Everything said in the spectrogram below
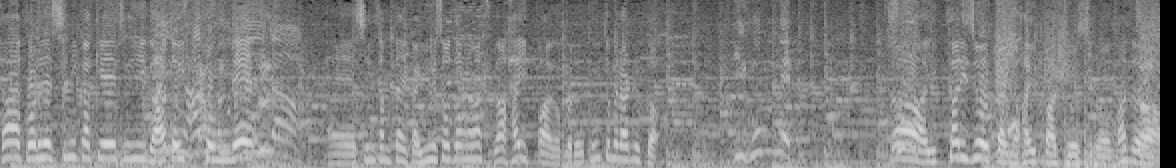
さあこれで死にかけズイがあと1本で、えー、新サム大会優勝となりますがハイパーがこれを食い止められるか。2本目。さあ怒り状態のハイパー京志郎まずは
